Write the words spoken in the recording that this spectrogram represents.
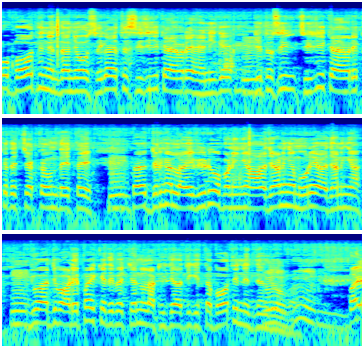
ਉਹ ਬਹੁਤ ਹੀ ਨਿੰਦਣਯੋਗ ਸੀਗਾ। ਇੱਥੇ ਸੀਜੀ ਕੈਮਰੇ ਹੈ ਨਹੀਂਗੇ। ਜੇ ਤੁਸੀਂ ਸੀਜੀ ਕੈਮਰੇ ਕਿਤੇ ਚੈੱਕ ਹੁੰਦੇ ਇੱਥੇ ਤਾਂ ਜਿਹੜੀਆਂ ਲਾਈਵ ਵੀਡੀਓ ਬਣੀਆਂ ਆ ਜਾਣਗੀਆਂ ਮੂਹਰੇ ਆ ਜਾਣਗੀਆਂ। ਜੋ ਅੱਜ ਵਾੜੇ ਭਾਈਕੇ ਦੇ ਵਿੱਚ ਇਹਨਾਂ ਲਾਠੀਚਾਰਜ ਕੀਤਾ ਬਹੁਤ ਹੀ ਨਿੰਦਣਯੋਗ ਆ। ਬਾਈ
